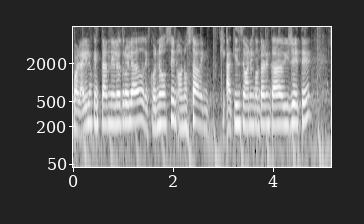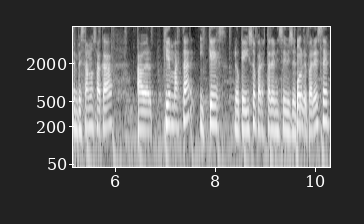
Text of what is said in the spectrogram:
Por ahí los que están del otro lado desconocen o no saben a quién se van a encontrar en cada billete. Empezamos acá a ver quién va a estar y qué es lo que hizo para estar en ese billete. Por- ¿Te parece?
